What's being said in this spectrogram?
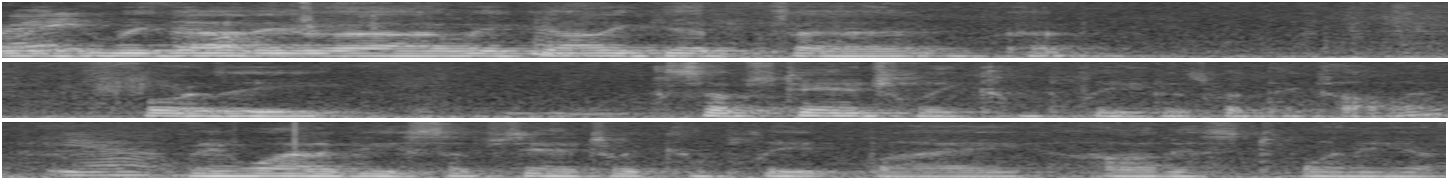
We- right? We So- gotta, uh, we gotta get, uh, uh, for the substantially complete is what they call it. Yeah. We want to be substantially complete by August 20th.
